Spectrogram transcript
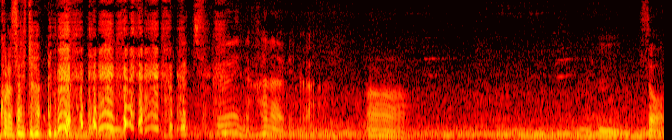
殺された。あ福地区への花火か。あうん。そ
